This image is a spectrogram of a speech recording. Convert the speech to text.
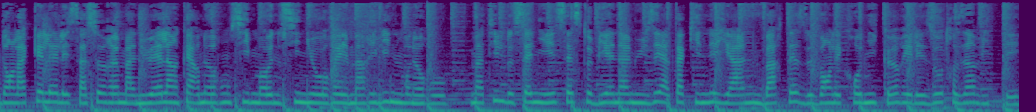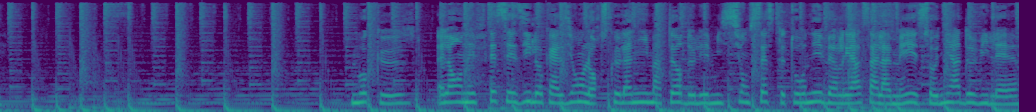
dans laquelle elle et sa sœur Emmanuelle incarneront Simone Signoret et Marilyn Monroe, Mathilde Seigné s'est bien amusée à taquiner Yann Barthès devant les chroniqueurs et les autres invités. Moqueuse, elle a en effet saisi l'occasion lorsque l'animateur de l'émission s'est tourné vers Léa Salamé et Sonia De Villers,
